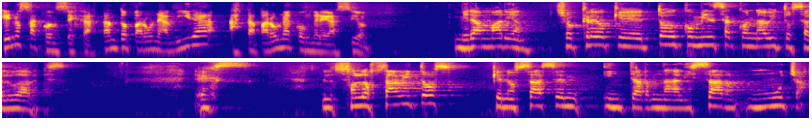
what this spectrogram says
¿Qué nos aconsejas, tanto para una vida hasta para una congregación? Mira, Marian, yo creo que todo comienza con hábitos saludables. Es son los hábitos que nos hacen internalizar muchas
